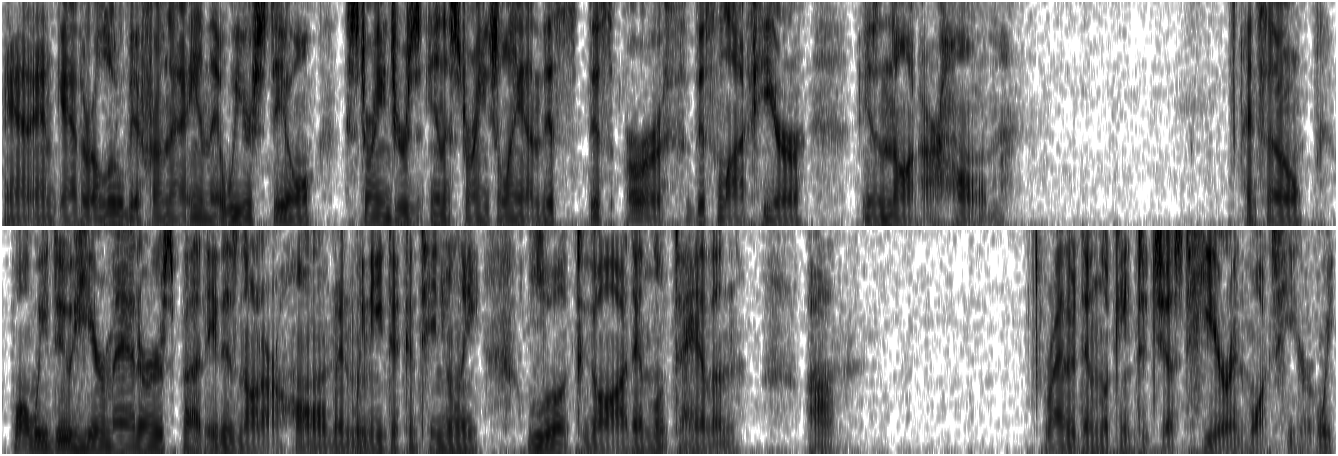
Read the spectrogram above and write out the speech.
and, and gather a little bit from that in that we are still strangers in a strange land. This, this earth, this life here is not our home. And so what we do here matters, but it is not our home, and we need to continually look to God and look to heaven. Um, rather than looking to just here and what's here. We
